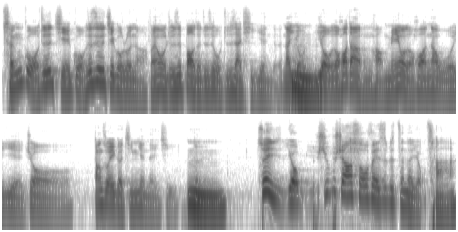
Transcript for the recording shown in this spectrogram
成果就是结果，这就是结果论啊。反正我就是抱着，就是我就是来体验的。那有、嗯、有的话当然很好，没有的话，那我也就当做一个经验累积。对。嗯所以有需不需要收费？是不是真的有差？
